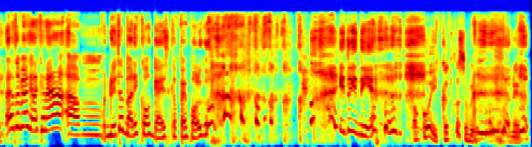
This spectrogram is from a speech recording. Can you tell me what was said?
oke. Eh, tapi akhir-akhirnya em, duitnya balik kok guys ke PayPal gue. itu intinya. Oh gue ikut kok sebenarnya itu.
